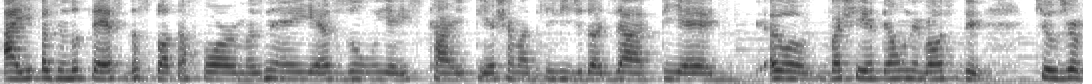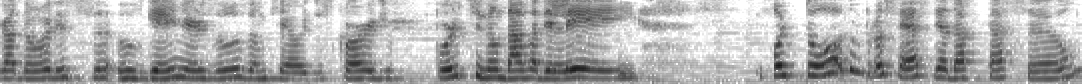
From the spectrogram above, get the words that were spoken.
aí fazendo o teste das plataformas, né? E é Zoom, e é Skype, e é chamada de vídeo do WhatsApp, e é... eu baixei até um negócio de que os jogadores, os gamers usam, que é o Discord, porque não dava delay. Foi todo um processo de adaptação,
